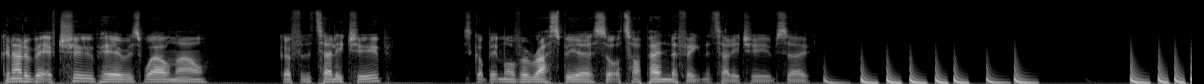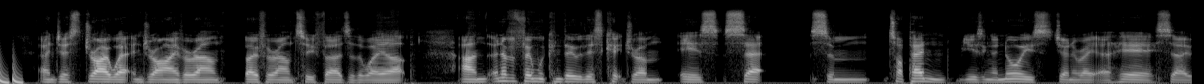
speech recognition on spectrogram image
can add a bit of tube here as well now. Go for the Tele Tube. It's got a bit more of a raspier sort of top end I think the Tele Tube. So and just dry wet and drive around both around two thirds of the way up. And another thing we can do with this kick drum is set some top end using a noise generator here. So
